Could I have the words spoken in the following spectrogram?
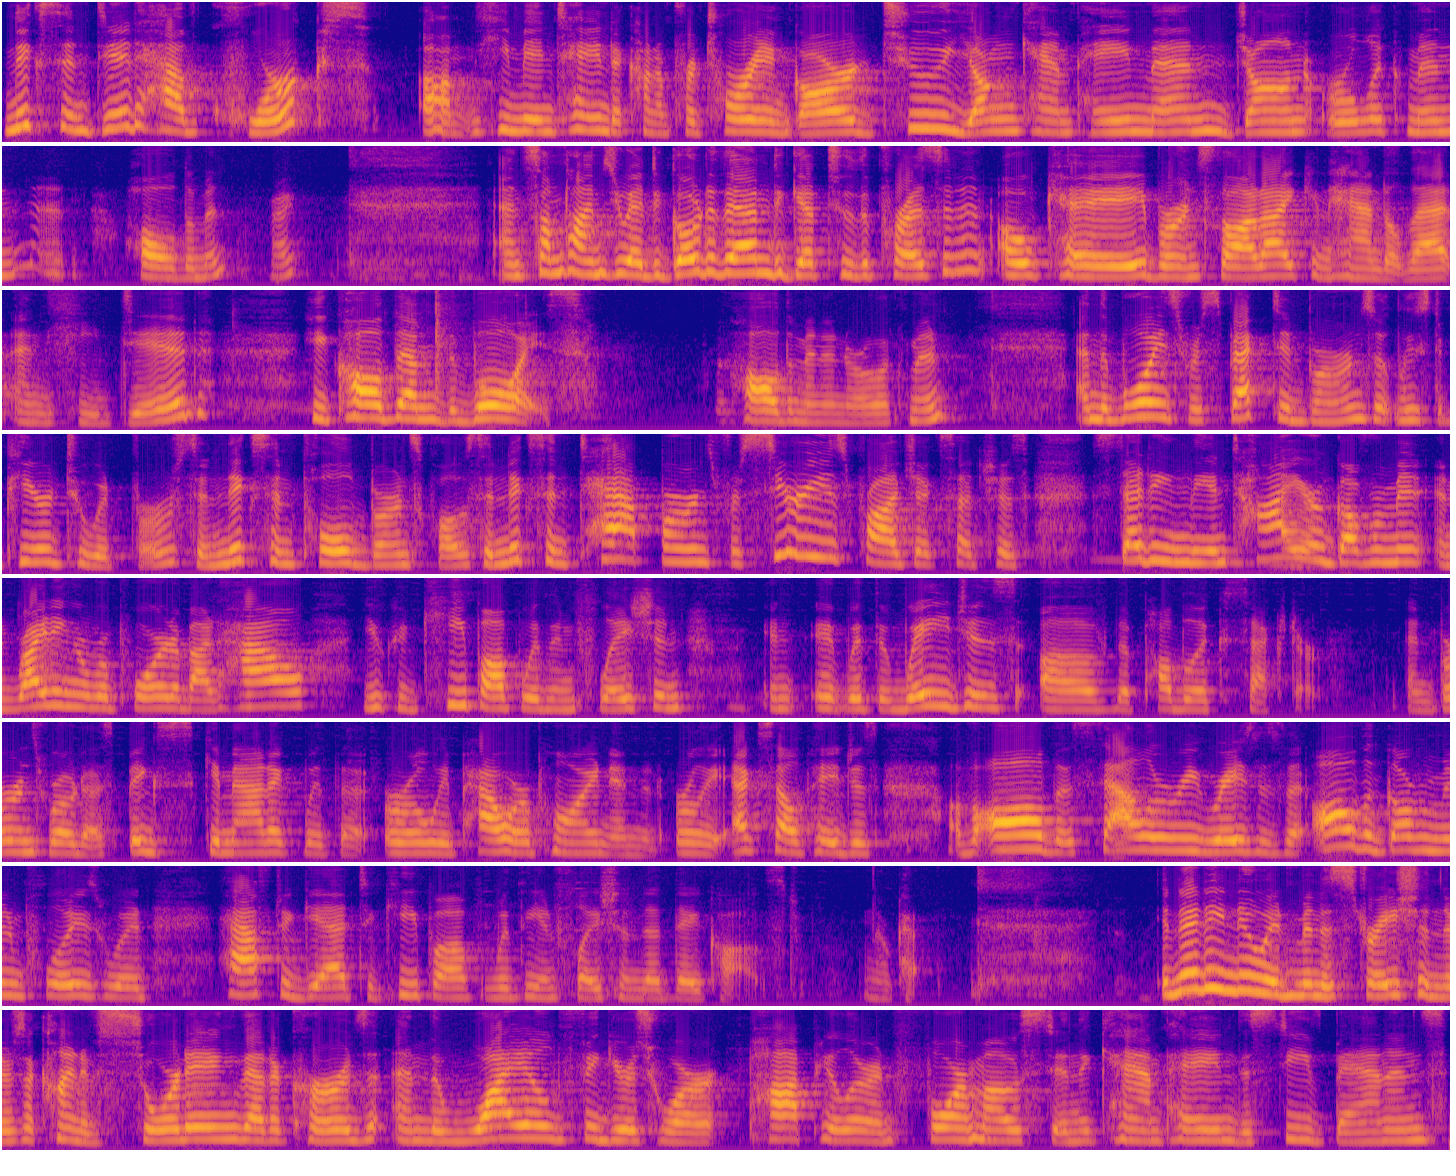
Nixon did have quirks. Um, he maintained a kind of Praetorian Guard, two young campaign men, John Ehrlichman and Haldeman, right? And sometimes you had to go to them to get to the president. Okay, Burns thought I can handle that, and he did. He called them the boys, Haldeman and Ehrlichman. And the boys respected Burns, at least appeared to at first, and Nixon pulled Burns close. And Nixon tapped Burns for serious projects such as studying the entire government and writing a report about how you could keep up with inflation in, with the wages of the public sector. And Burns wrote us big schematic with the early PowerPoint and the early Excel pages of all the salary raises that all the government employees would have to get to keep up with the inflation that they caused. Okay in any new administration, there's a kind of sorting that occurs, and the wild figures who are popular and foremost in the campaign, the Steve Bannons,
